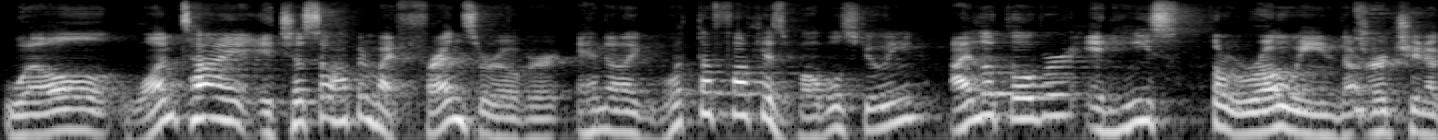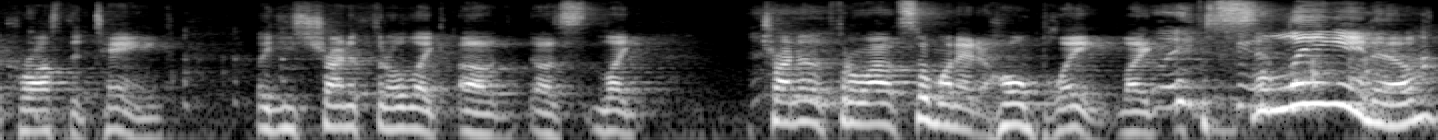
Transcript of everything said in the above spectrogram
Well, one time it just so happened my friends were over and they're like, "What the fuck is Bubbles doing?" I look over and he's throwing the urchin across the tank, like he's trying to throw like a, a like trying to throw out someone at home plate, like slinging him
